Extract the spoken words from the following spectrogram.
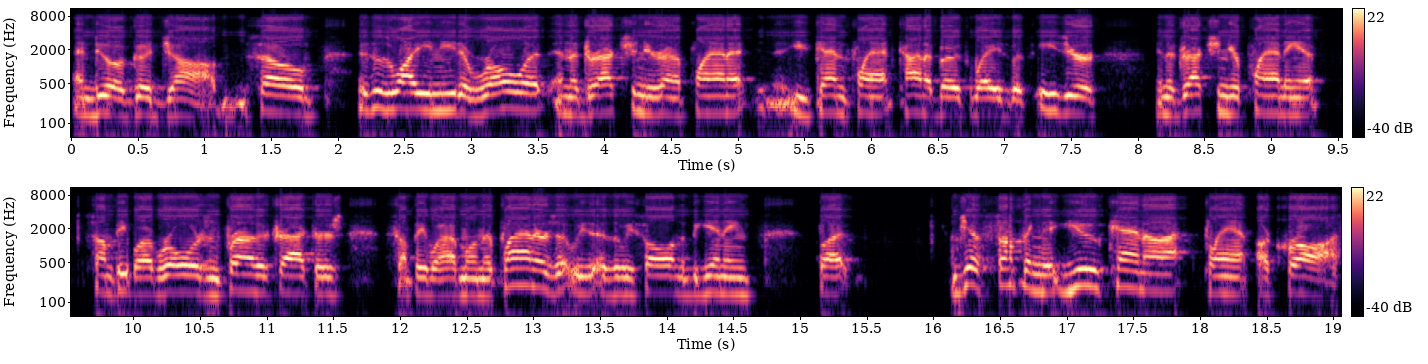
and do a good job. So this is why you need to roll it in the direction you're going to plant it. You can plant kind of both ways, but it's easier in the direction you're planting it. Some people have rollers in front of their tractors. Some people have them on their planters, that we, as we saw in the beginning. But just something that you cannot plant across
